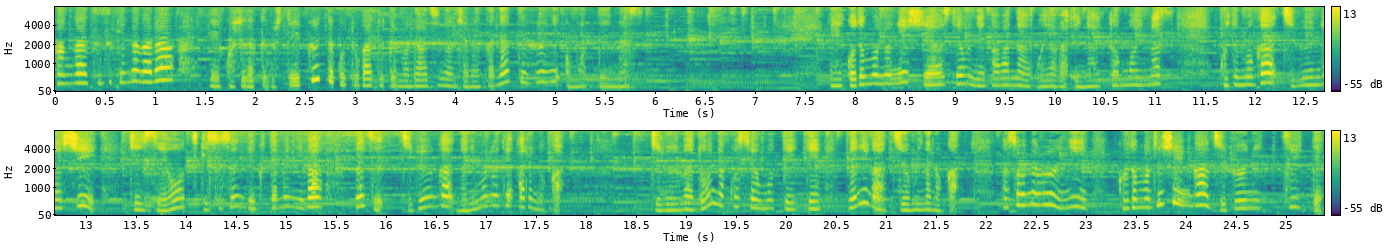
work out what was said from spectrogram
考え続けながら、え子育てをしていくってことがとても大事なんじゃないかなっていうふうに思っています。えー、子供のね、幸せを願わない親はいないと思います。子供が自分らしい人生を突き進んでいくためには、まず自分が何者であるのか、自分はどんな個性を持っていて何が強みなのか、まあ、そんな風に子供自身が自分について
